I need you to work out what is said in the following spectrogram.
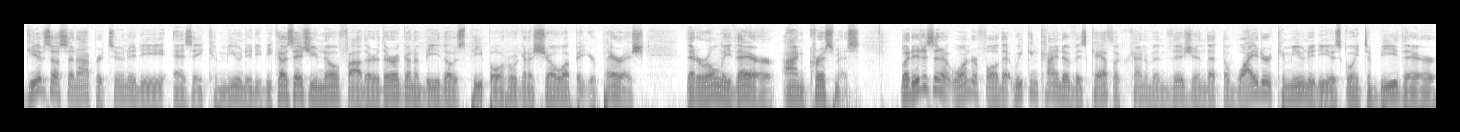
gives us an opportunity as a community because as you know father there are going to be those people who are going to show up at your parish that are only there on christmas. But it isn't it wonderful that we can kind of as catholics kind of envision that the wider community is going to be there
